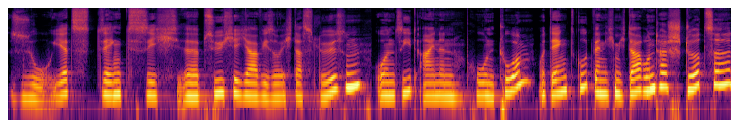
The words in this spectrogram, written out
So, jetzt denkt sich äh, Psyche ja, wie soll ich das lösen? Und sieht einen hohen Turm und denkt, gut, wenn ich mich darunter stürze,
